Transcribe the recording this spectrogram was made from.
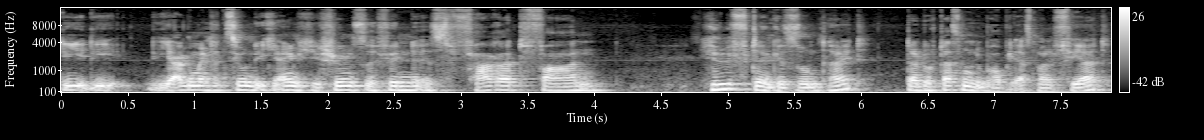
die, die, die Argumentation, die ich eigentlich die schönste finde, ist, Fahrradfahren hilft der Gesundheit, dadurch, dass man überhaupt erstmal fährt,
